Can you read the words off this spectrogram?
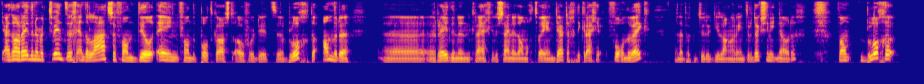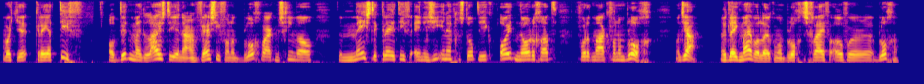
Ja, dan reden nummer 20 en de laatste van deel 1 van de podcast over dit uh, blog. De andere uh, redenen krijg je, dus zijn er dan nog 32, die krijg je volgende week. Dan heb ik natuurlijk die langere introductie niet nodig. Van bloggen word je creatief. Op dit moment luister je naar een versie van het blog waar ik misschien wel de meeste creatieve energie in heb gestopt die ik ooit nodig had voor het maken van een blog. Want ja, het leek mij wel leuk om een blog te schrijven over uh, bloggen.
